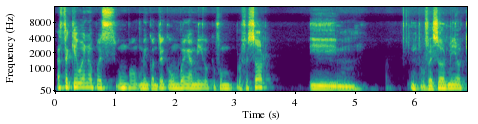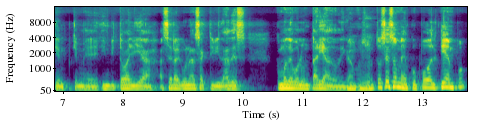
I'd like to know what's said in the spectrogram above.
Hasta que, bueno, pues me encontré con un buen amigo que fue un profesor y un profesor mío que, que, me invitó allí a hacer algunas actividades como de voluntariado, digamos. Entonces eso me ocupó el tiempo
